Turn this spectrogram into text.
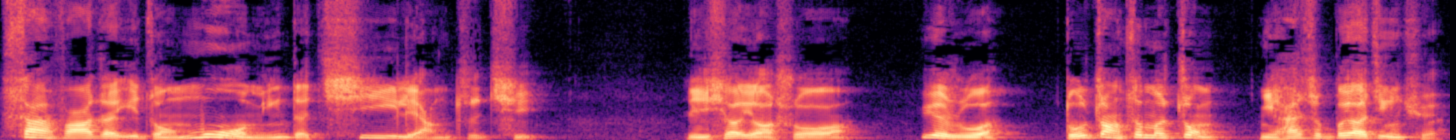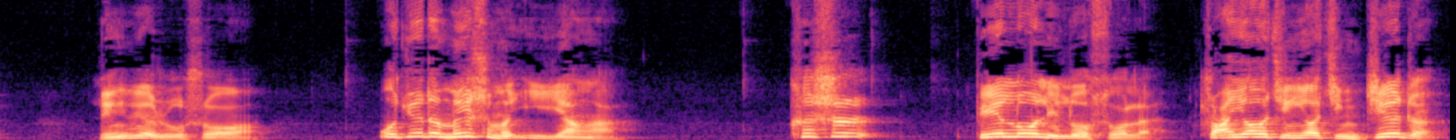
散发着一种莫名的凄凉之气。李逍遥说：“月如，毒瘴这么重，你还是不要进去。”林月如说：“我觉得没什么异样啊。”可是别啰里啰嗦了，抓妖精要紧接着。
